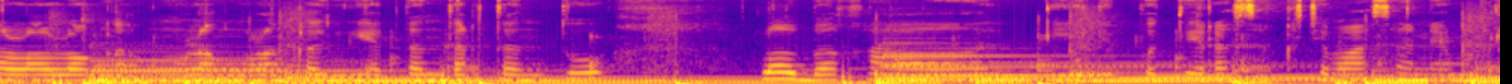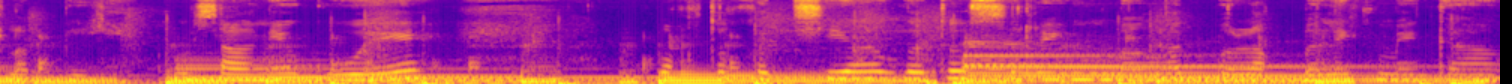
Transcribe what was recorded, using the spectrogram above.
kalau lo nggak ngulang-ngulang kegiatan tertentu lo bakal diliputi rasa kecemasan yang berlebih. Misalnya gue waktu kecil gue tuh sering banget bolak-balik megang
